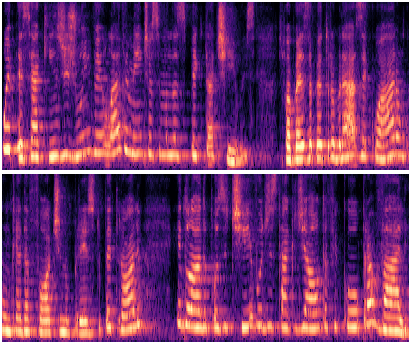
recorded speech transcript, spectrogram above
O IPCA 15 de junho veio levemente acima das expectativas. Os papéis da Petrobras recuaram com queda forte no preço do petróleo e do lado positivo, o destaque de alta ficou para a Vale,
